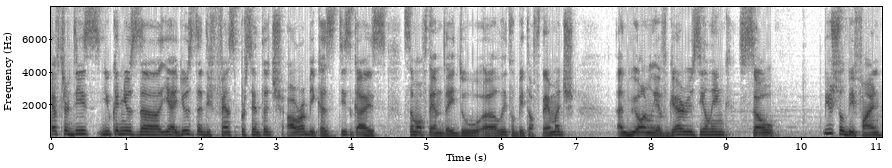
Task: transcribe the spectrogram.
After this, you can use the yeah use the defense percentage aura because these guys, some of them they do a little bit of damage, and we only have Garius healing, so you should be fine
